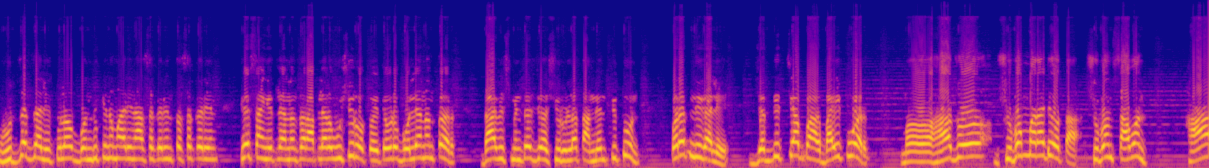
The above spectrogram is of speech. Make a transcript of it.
उज्जत झाली. तुला बंदुकीनं मारीन असं करीन तसं करीन. हे सांगितल्यानंतर आपल्याला उशीर होतोय. तेवढं बोलल्यानंतर दहा वीस मिनिटं शिरूरला थांबले तिथून परत निघाले. जगदीशच्या बा बाईकवर म- हा जो शुभम मराठे होता शुभम सावंत हा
